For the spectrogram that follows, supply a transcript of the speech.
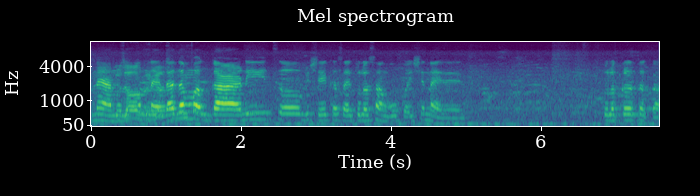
नाही तुझा पण वेळ नाही. असेल दादा. मग गाडीचं विषय कसा आहे? तुला सांगू पैसे नाही आहेत. तुला कळतं का?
